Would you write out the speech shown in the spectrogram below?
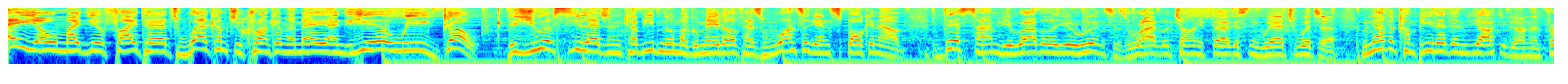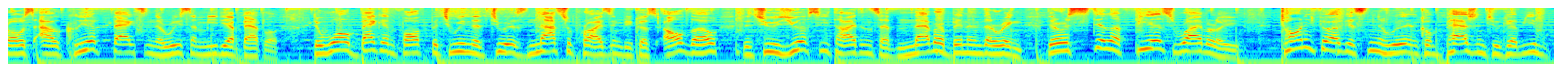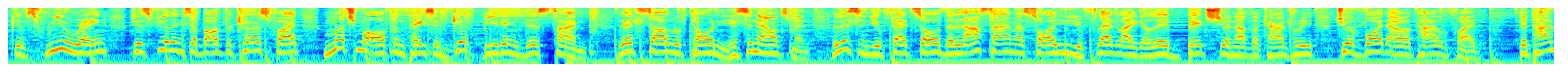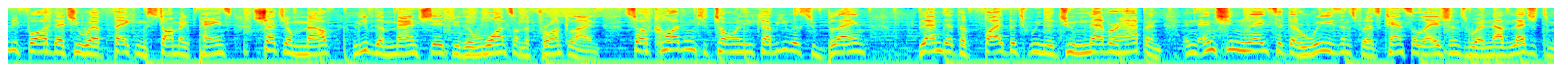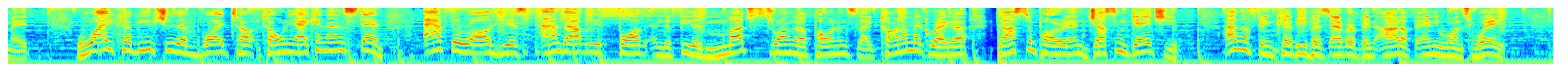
Hey yo, my dear fight heads, welcome to Crunk MMA and here we go! The UFC legend Khabib Nurmagomedov has once again spoken out. This time he verbally ruins his rival Tony Ferguson via Twitter, who never competed in the octagon and throws out clear facts in a recent media battle. The war back and forth between the two is not surprising because although the two UFC titans have never been in the ring, there is still a fierce rivalry. Tony Ferguson, who in comparison to Khabib gives free rein to his feelings about the cursed fight, much more often takes a good beating this time. Let's start with Tony, his announcement. Listen you fatso, the last time I saw you, you fled like a little bitch to another country to avoid our title fight. The time before that you were faking stomach pains, shut your mouth, leave the man shit to the ones on the front line. So according to Tony, Khabib is to blame blamed that the fight between the two never happened and insinuates that the reasons for his cancellations were not legitimate. Why Khabib should avoid to Tony I can understand. After all, he has undoubtedly fought and defeated much stronger opponents like Conor McGregor, Dustin Poirier and Justin Gaethje. I don't think Khabib has ever been out of anyone's way.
